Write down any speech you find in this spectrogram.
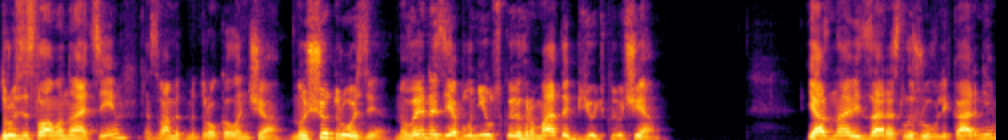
Друзі, слава нації! З вами Дмитро Каланча. Ну що, друзі, новини з Яблунівської громади б'ють ключем. Я навіть зараз лежу в лікарні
